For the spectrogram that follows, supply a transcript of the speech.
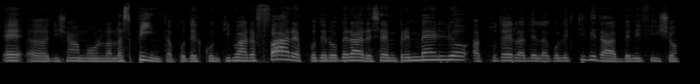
è eh, diciamo, la, la, spinta a poter continuare a fare, a poter operare sempre meglio a tutela della collettività a beneficio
